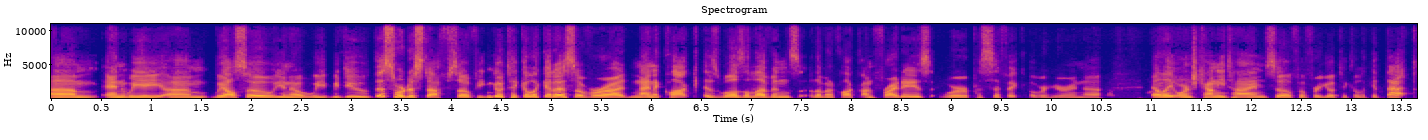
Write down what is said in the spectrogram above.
um and we um we also you know we we do this sort of stuff so if you can go take a look at us over at nine o'clock as well as 11's 11 o'clock on fridays we're pacific over here in uh LA Orange County time, so feel free to go take a look at that.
